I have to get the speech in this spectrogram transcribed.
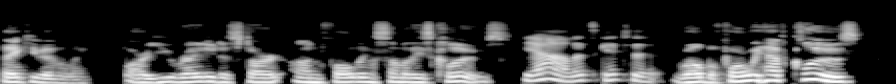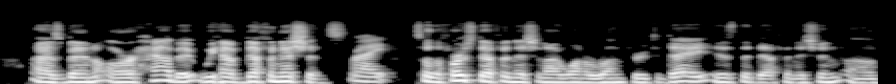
Thank you, Emily. Are you ready to start unfolding some of these clues? Yeah, let's get to it. Well, before we have clues, as been our habit, we have definitions. Right. So, the first definition I want to run through today is the definition of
